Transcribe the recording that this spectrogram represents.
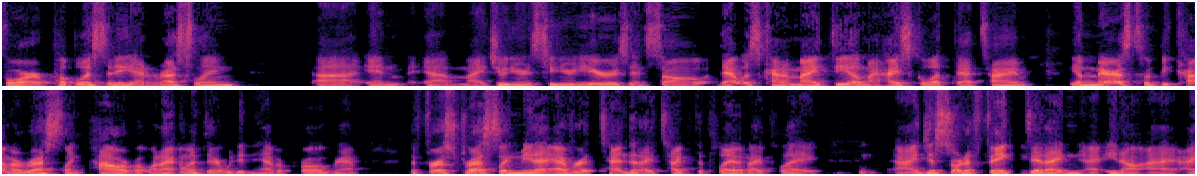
for publicity and wrestling uh, in uh, my junior and senior years, and so that was kind of my deal. My high school at that time, you know, Marist would become a wrestling power, but when I went there, we didn't have a program. The first wrestling meet I ever attended, I typed the play-by-play. I just sort of faked it. I, I you know, I, I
